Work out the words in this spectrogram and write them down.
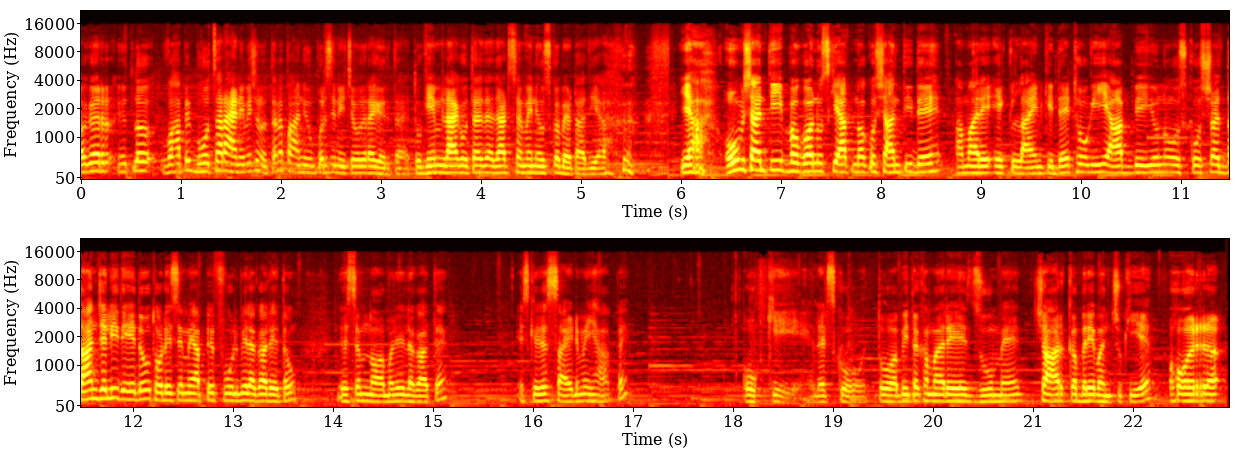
अगर मतलब वहाँ पे बहुत सारा एनिमेशन होता है ना, पानी ऊपर से नीचे वगैरह गिरता है तो गेम लैग होता है दैट से मैंने उसको बैठा दिया। या, ओम शांति, भगवान उसकी आत्मा को शांति दे। हमारे एक लाइन की डेथ हो गई आप भी यू नो उसको श्रद्धांजलि दे दो। थोड़े से मैं यहाँ पे फूल भी लगा देता हूँ, जैसे हम नॉर्मली लगाते हैं। इसके जस्ट साइड में यहाँ पे। ओके लेट्स गो तो अभी तक हमारे जू में चार कब्रें बन चुकी है। और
